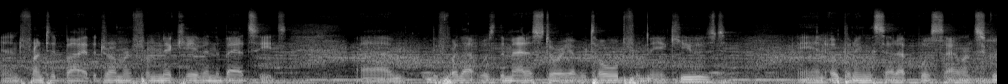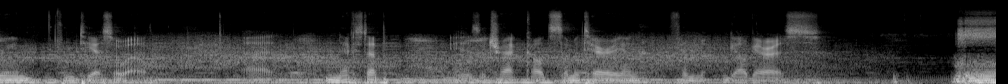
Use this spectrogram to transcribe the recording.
and fronted by the drummer from Nick Cave and the Bad Seeds. Um, before that was The Maddest Story Ever Told from The Accused. And opening the setup was Silent Scream from TSOL. Uh, next up is a track called Cemeterian from Galgeras. Thank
